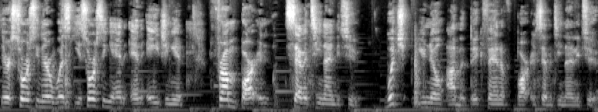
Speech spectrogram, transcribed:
they're sourcing their whiskey, sourcing and, and aging it from Barton 1792, which you know I'm a big fan of Barton 1792.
